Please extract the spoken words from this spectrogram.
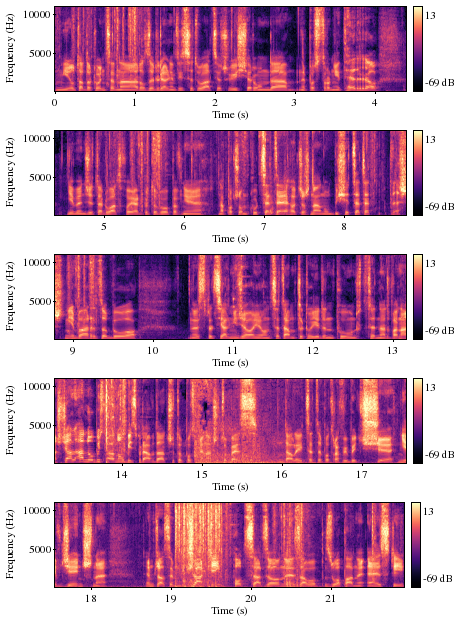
minuta do końca na rozegranie tej sytuacji. Oczywiście runda po stronie Terro nie będzie tak łatwo, jakby to było pewnie na początku CT, chociaż na Anubisie CT też nie bardzo było specjalnie działające. Tam tylko jeden punkt na 12, ale Anubis to Anubis, prawda? Czy to po czy to bez. Dalej CT potrafi być e, niewdzięczne. Tymczasem Jackie podsadzony, złapany Esti.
